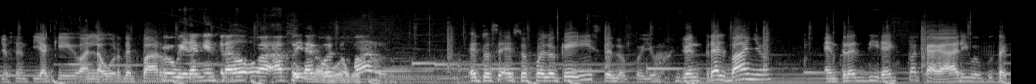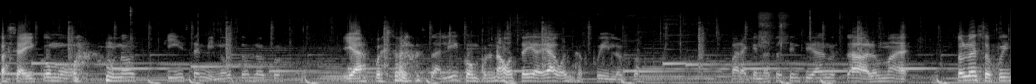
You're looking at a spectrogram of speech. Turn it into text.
Yo sentía que iba en labor de parto. Me hubieran entrado a, a pedir algo de tomar. Entonces eso fue lo que hice, loco. Yo, yo entré al baño, entré directo a cagar y, puta, y pasé ahí como unos 15 minutos, loco. Y ya después solo salí, compré una botella de agua y me fui, loco. Para que no se sintieran usados los más. Solo eso fui.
